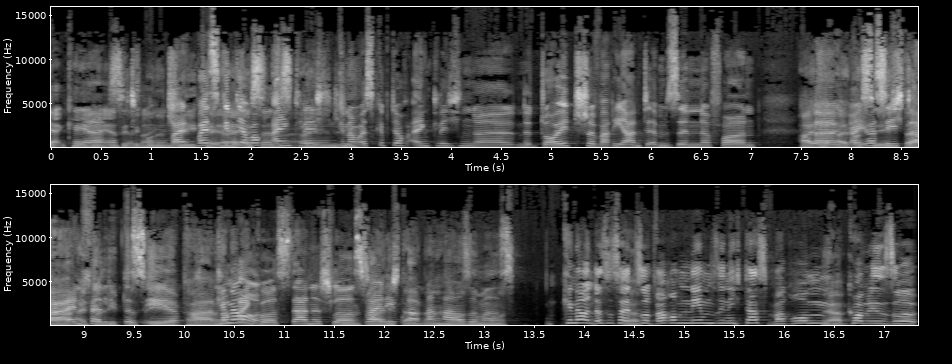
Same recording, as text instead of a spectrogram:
Ja, KISS. Sitting on a tree. Weil, weil es gibt ja auch eigentlich, genau, es gibt ja auch eigentlich eine, eine deutsche Variante im Sinne von, Ei, ei, ei, was was sehe ich da, ein verliebtes Ehepaar, noch Genau. ein Kuss, dann ist Schluss, weil die Braut nach Hause muss. Genau, und das ist halt Ja. so, warum nehmen sie nicht das? Warum Ja. kommen die so,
